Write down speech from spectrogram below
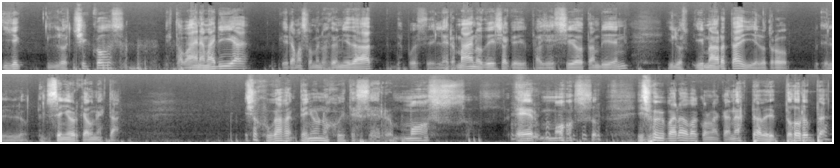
Y los chicos, estaba Ana María, que era más o menos de mi edad, después el hermano de ella que falleció también, y, los, y Marta y el otro, el, el señor que aún está. Ellos jugaban, tenían unos juguetes hermosos, hermosos. Y yo me paraba con la canasta de tortas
